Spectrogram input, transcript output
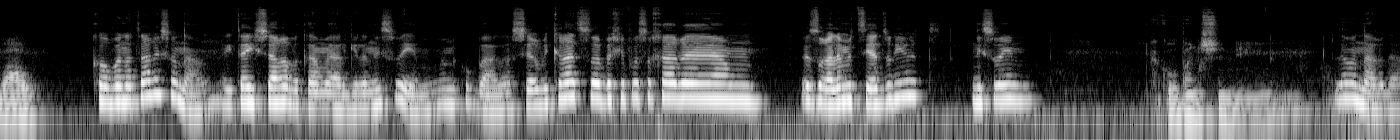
וואו. קורבנתה הראשונה הייתה אישה רווקה מעל גיל הנישואים, המקובל, אשר ביקרה אצלה בחיפוש אחר אה, עזרה למציאת זוגיות, נישואין. הקורבן השני... ליאונרדה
